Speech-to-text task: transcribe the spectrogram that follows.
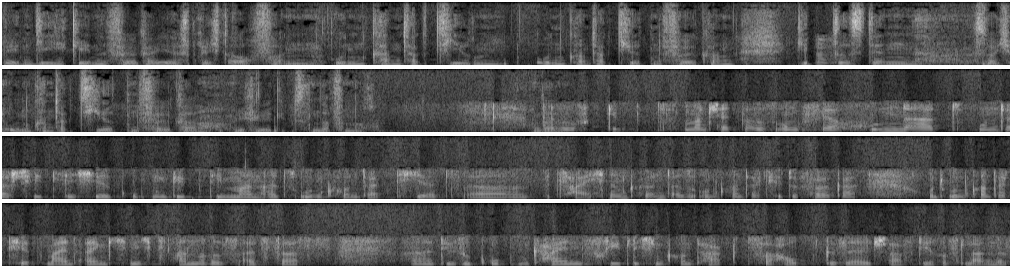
Indigene Völker, ihr spricht auch von unkontaktierten, unkontaktierten Völkern. Gibt mhm. es denn solche unkontaktierten Völker? Wie viele gibt es denn davon noch? Oder? Also es gibt, man schätzt, dass es ungefähr 100 unterschiedliche Gruppen gibt, die man als unkontaktiert äh, bezeichnen könnte, also unkontaktierte Völker. Und unkontaktiert meint eigentlich nichts anderes, als dass äh, diese Gruppen keinen friedlichen Kontakt zur Hauptgesellschaft ihres Landes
